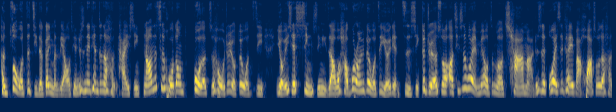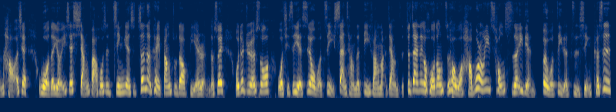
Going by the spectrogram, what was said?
很做我自己的跟你们聊天。就是那天真的很开心。然后那次活动过了之后，我就有对我自己有一些信心，你知道，我好不容易对我自己有一点自信，就觉得说，哦，其实我也没有这么差嘛，就是我也是可以把话说得很好，而且我的有一些想法或是经验是真的可以帮助到别人的，所以我就觉得说我其实也是有我自己擅长的地方嘛，这样子。就在那个活动之后，我好不容易重拾了一点对我自己的自信。可是，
